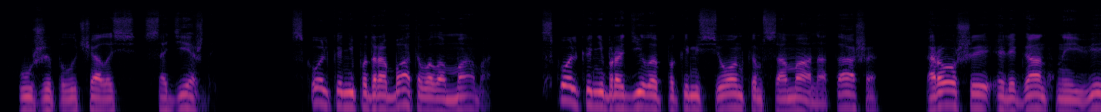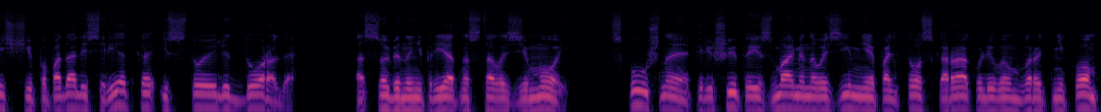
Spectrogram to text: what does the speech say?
Хуже получалось с одеждой. Сколько не подрабатывала мама, сколько не бродила по комиссионкам сама Наташа — Хорошие, элегантные вещи попадались редко и стоили дорого. Особенно неприятно стало зимой. Скучное, перешитое из маминого зимнее пальто с каракулевым воротником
